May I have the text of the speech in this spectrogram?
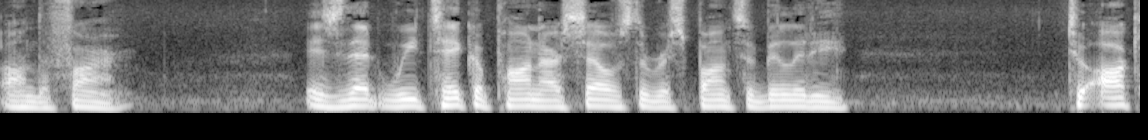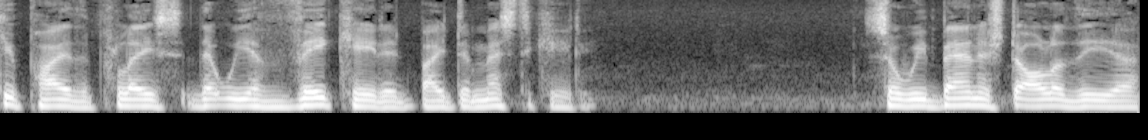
on the farm, is that we take upon ourselves the responsibility to occupy the place that we have vacated by domesticating. So we banished all of the, uh,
